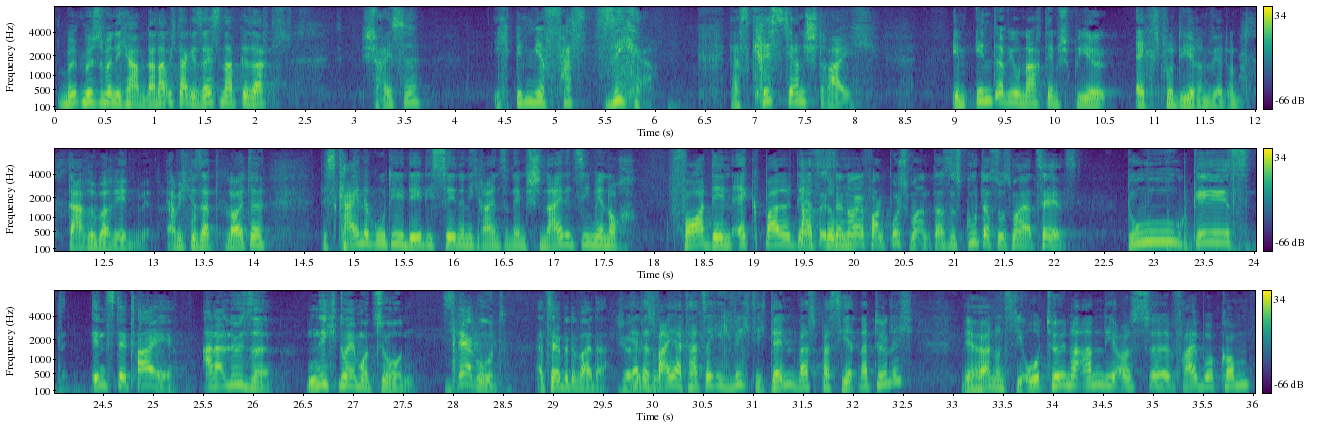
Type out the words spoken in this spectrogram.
mü- müssen wir nicht haben. Dann habe ich da gesessen und habe gesagt, scheiße, ich bin mir fast sicher, dass Christian Streich im Interview nach dem Spiel explodieren wird und darüber reden wird. Da habe ich gesagt, Leute, das ist keine gute Idee, die Szene nicht reinzunehmen. Schneidet sie mir noch vor den Eckball, der Das ist der neue Frank Buschmann. Das ist gut, dass du es mal erzählst. Du gehst ins Detail. Analyse, nicht nur Emotionen. Sehr gut. Erzähl bitte weiter. Ja, das zu. war ja tatsächlich wichtig, denn was passiert natürlich? Wir hören uns die O-Töne an, die aus äh, Freiburg kommen.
